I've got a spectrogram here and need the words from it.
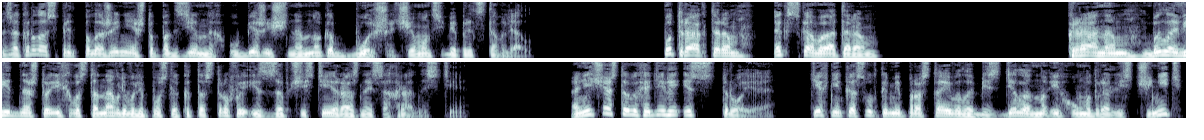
Закрылось предположение, что подземных убежищ намного больше, чем он себе представлял. По тракторам, экскаваторам, кранам было видно, что их восстанавливали после катастрофы из запчастей разной сохранности. Они часто выходили из строя. Техника сутками простаивала без дела, но их умудрялись чинить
